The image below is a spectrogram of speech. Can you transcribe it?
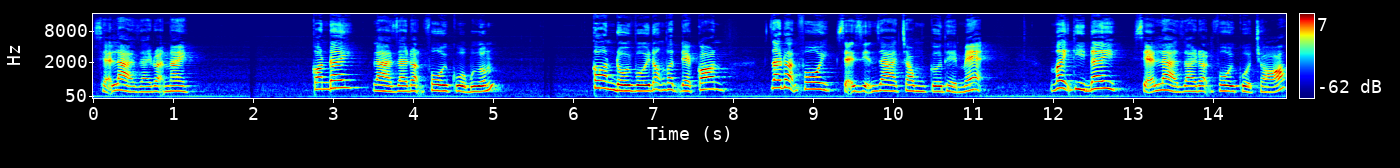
sẽ là giai đoạn này. Còn đây là giai đoạn phôi của bướm. Còn đối với động vật đẻ con, giai đoạn phôi sẽ diễn ra trong cơ thể mẹ. Vậy thì đây sẽ là giai đoạn phôi của chó.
